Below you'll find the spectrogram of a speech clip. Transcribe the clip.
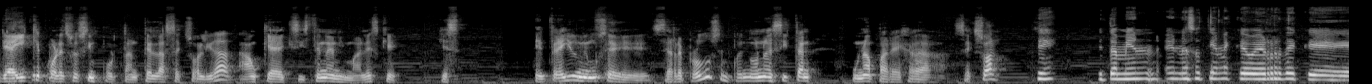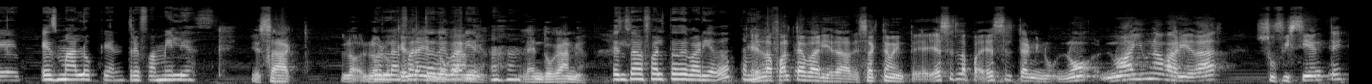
de ahí que por eso es importante la sexualidad, aunque existen animales que, entre ellos mismos se, se, reproducen, pues no necesitan una pareja sexual. Sí, y también en eso tiene que ver de que es malo que entre familias. Exacto. Lo, la que es la endogamia, la endogamia. Es la falta de variedad también. Es la falta de variedad, exactamente. Ese es, la, ese es el término. No, no hay una variedad suficiente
